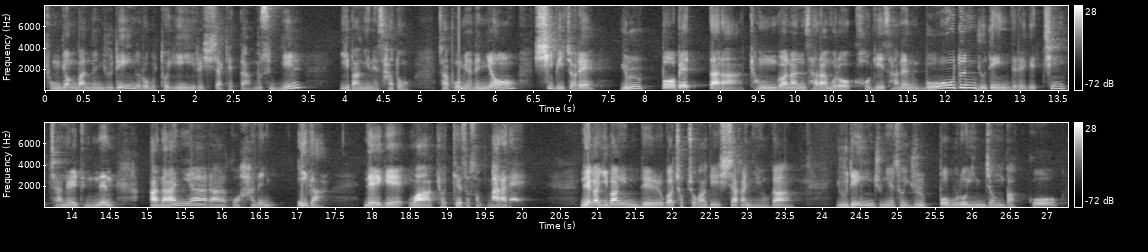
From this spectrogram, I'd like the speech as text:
존경받는 유대인으로부터 이 일을 시작했다. 무슨 일? 이방인의 사도. 자, 보면은요. 12절에 율법에 따라 경건한 사람으로 거기 사는 모든 유대인들에게 칭찬을 듣는 아나니아라고 하는 이가 내게 와 곁에 서서 말하되 내가 이방인들과 접촉하기 시작한 이유가 유대인 중에서 율법으로 인정받고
